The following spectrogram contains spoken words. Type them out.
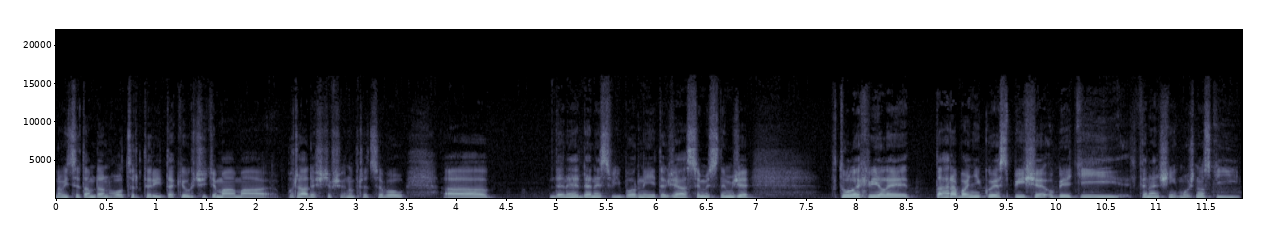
navíc je tam Dan Holzer, který taky určitě má, má pořád ještě všechno před sebou. Uh, Denis, Denis výborný, takže já si myslím, že v tuhle chvíli ta hra baníku je spíše obětí finančních možností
